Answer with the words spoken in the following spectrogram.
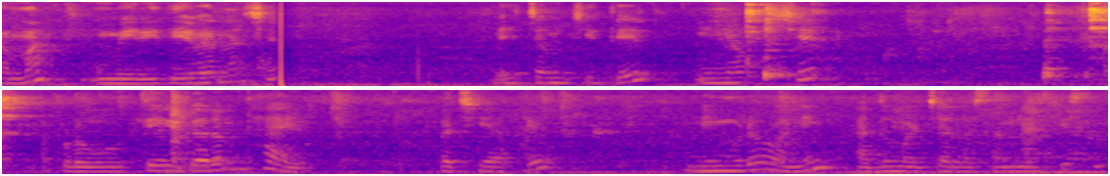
આમાં ઉમેરી દેવાના છે. બે ચમચી તેલ ઇનફ છે. આપણું તેલ ગરમ થાય, પછી આપણે લીમડો અને આદુ મરચાં લસણ નાખીશું.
